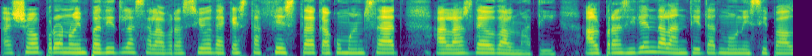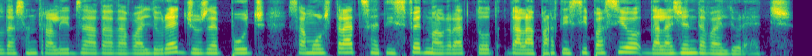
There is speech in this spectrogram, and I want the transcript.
Això, però, no ha impedit la celebració d'aquesta festa que ha començat a les 10 del matí. El president de l'entitat municipal descentralitzada de Valldoreix, Josep Puig, s'ha mostrat satisfet, malgrat tot, de la participació de la gent de Valldoreix.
